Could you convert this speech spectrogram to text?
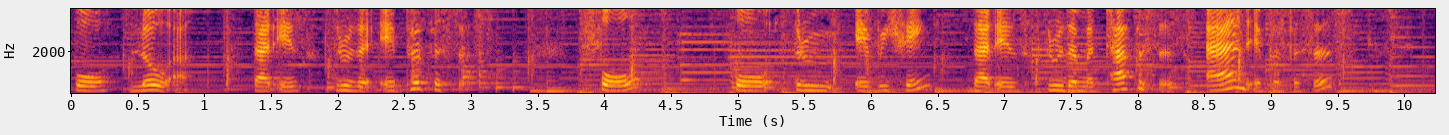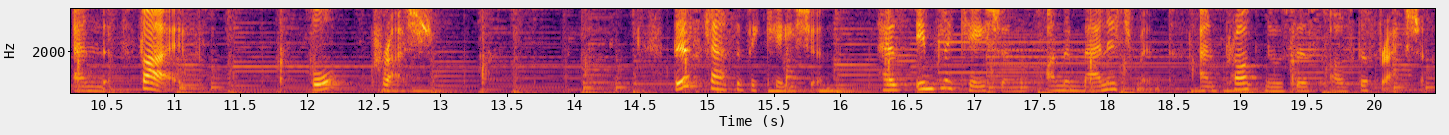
for lower, that is through the epiphysis. 4 for through everything, that is through the metaphysis and epiphysis. And 5 for crush. This classification has implications on the management and prognosis of the fracture.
